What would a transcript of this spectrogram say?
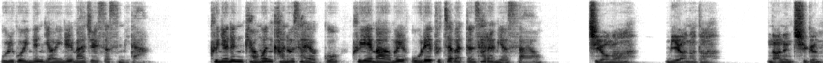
울고 있는 여인을 마주했었습니다. 그녀는 병원 간호사였고 그의 마음을 오래 붙잡았던 사람이었어요. 지영아, 미안하다. 나는 지금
